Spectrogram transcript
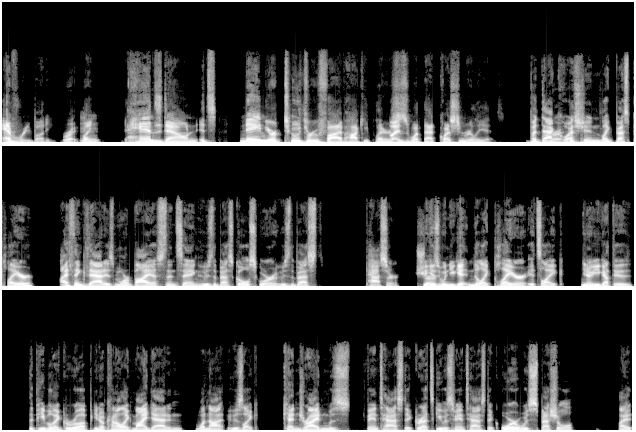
everybody. Right. Like, Mhm. hands down, it's name your two through five hockey players But- is what that question really is. But that Right. question, like best player, I think that is more biased than saying who's the best goal scorer, who's the best passer. Sure. Because when you get into like player, it's like, you know, you got the the people that grew up, you know, kind of like my dad and whatnot, who's like Ken Dryden was fantastic, Gretzky was fantastic, or was special. I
